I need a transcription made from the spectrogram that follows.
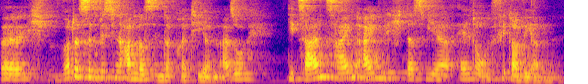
Äh, ich würde es ein bisschen anders interpretieren. Also die Zahlen zeigen eigentlich, dass wir älter und fitter werden.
